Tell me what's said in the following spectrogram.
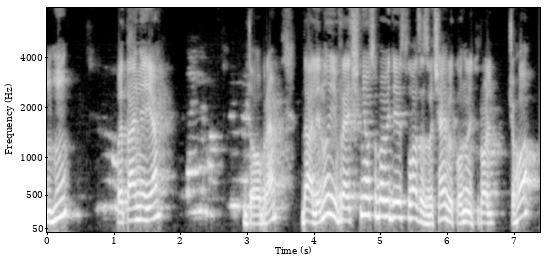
Угу. Питання є? Добре. Далі. Ну і в реченні особові дієслова зазвичай виконують роль чого?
